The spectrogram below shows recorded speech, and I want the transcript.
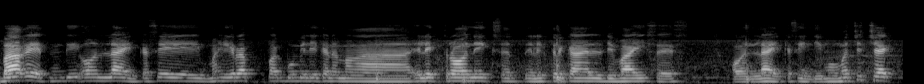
bakit? Hindi online. Kasi mahirap pag bumili ka ng mga electronics at electrical devices online. Kasi hindi mo ma-check.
